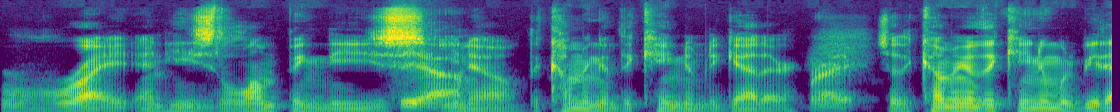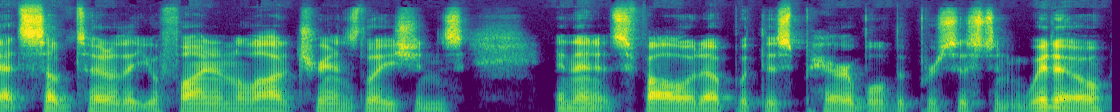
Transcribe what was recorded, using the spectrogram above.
right and he's lumping these Yeah. you know the coming of the kingdom together Right. so the coming of the kingdom would be that subtitle that you'll find in a lot of translations, and then it's followed up with this parable of the persistent widow,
